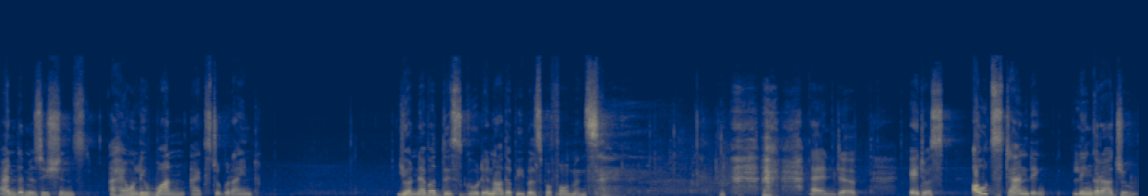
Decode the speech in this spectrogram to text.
And the musicians, I have only one axe to grind. You're never this good in other people's performance. and uh, it was outstanding. Lingaraju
